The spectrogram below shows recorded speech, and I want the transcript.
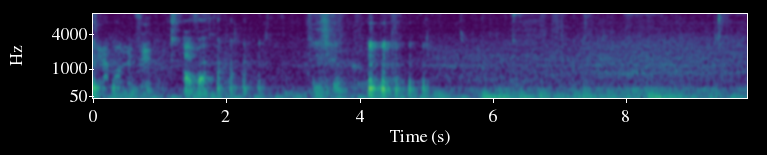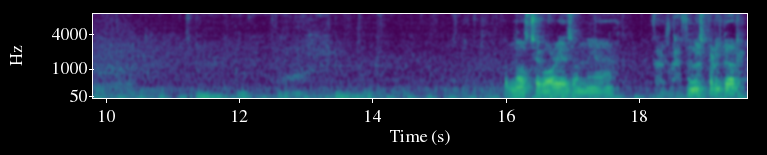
Ever. those two warriors on the uh, And he's pretty good.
